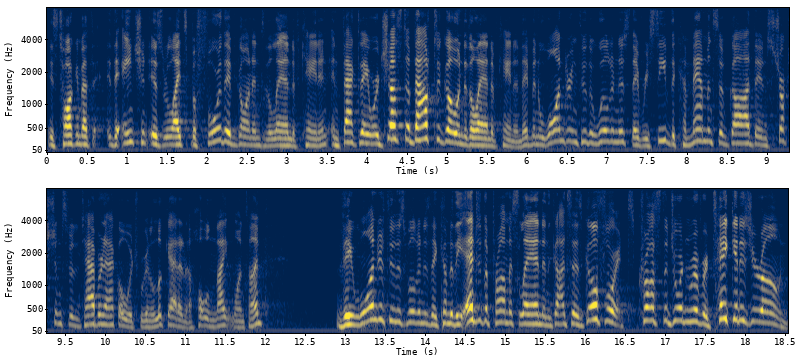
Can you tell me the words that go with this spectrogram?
is talking about the, the, ancient Israelites before they've gone into the land of Canaan. In fact, they were just about to go into the land of Canaan. They've been wandering through the wilderness. They've received the commandments of God, the instructions for the tabernacle, which we're going to look at in a whole night one time. They wander through this wilderness. They come to the edge of the promised land, and God says, Go for it. Cross the Jordan River. Take it as your own.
